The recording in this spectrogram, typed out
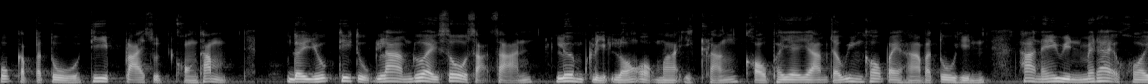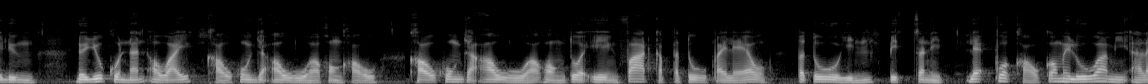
พบกับประตูที่ปลายสุดของถ้ำโดยยุคที่ถูกล่ามด้วยโซ่สะสารเริ่มกรีดร้องออกมาอีกครั้ง เขาพยายามจะวิ่งเข้าไปหาประตูหิน ถ้าไนท์วินไม่ได้คอยดึง โดยยุคคนนั้นเอาไว้เขาคงจะเอาหัวของเขา เขาคงจะเอาหัวของตัวเองฟาดกับประตูไปแล้ว ประตูหินปิดสนิท และพวกเขาก็ไม่รู้ว่ามีอะไร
